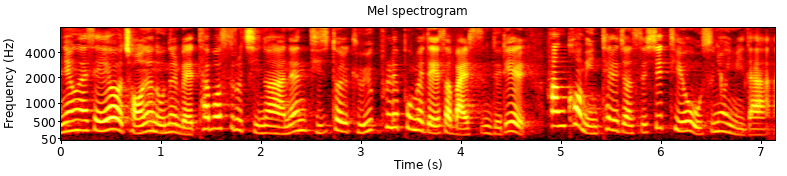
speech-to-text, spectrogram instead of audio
안녕하세요. 저는 오늘 메타버스로 진화하는 디지털 교육 플랫폼에 대해서 말씀드릴 한컴 인텔리전스 CTO 오순영입니다.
